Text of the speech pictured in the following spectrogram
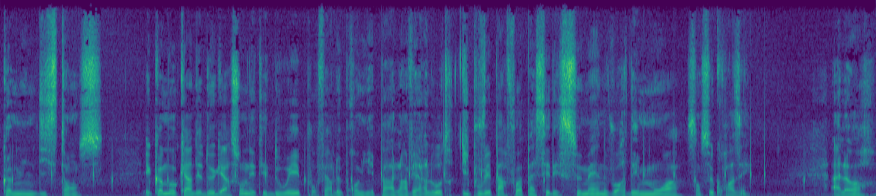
comme une distance. Et comme aucun des deux garçons n'était doué pour faire le premier pas l'un vers l'autre, ils pouvaient parfois passer des semaines, voire des mois sans se croiser. Alors,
